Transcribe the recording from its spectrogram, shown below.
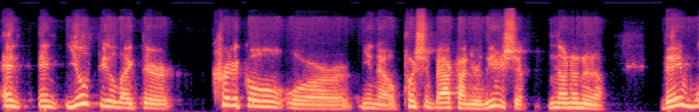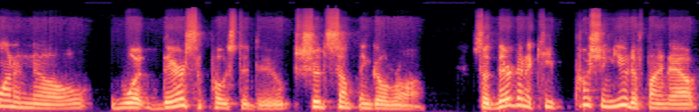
And and you'll feel like they're critical or you know pushing back on your leadership. No no no no. They want to know what they're supposed to do should something go wrong so they're going to keep pushing you to find out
